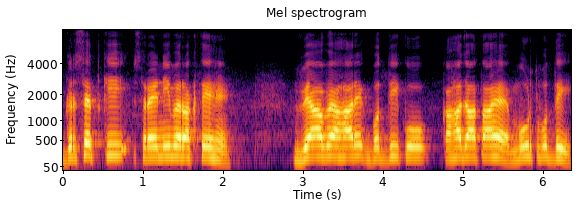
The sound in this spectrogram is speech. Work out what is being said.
ग्रसित की श्रेणी में रखते हैं। व्यावहारिक बुद्धि को कहा जाता है मूर्त बुद्धि।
